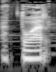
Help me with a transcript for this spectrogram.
actuar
